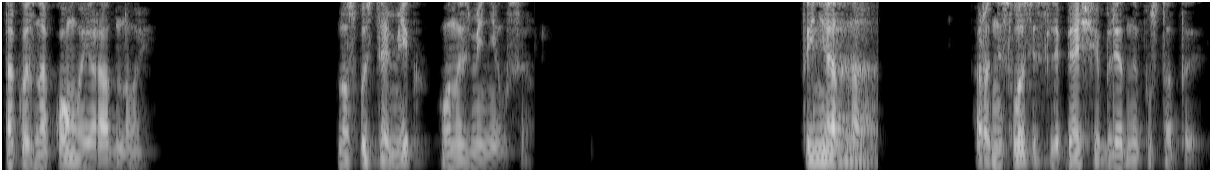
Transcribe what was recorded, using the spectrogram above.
такой знакомый и родной. Но спустя миг он изменился. «Ты не одна», – разнеслось из слепящей бледной пустоты.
